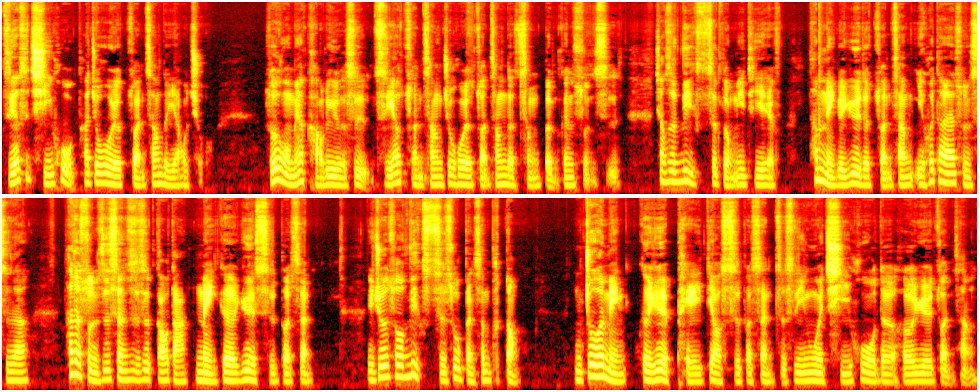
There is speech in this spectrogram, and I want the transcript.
只要是期货，它就会有转仓的要求，所以我们要考虑的是，只要转仓就会有转仓的成本跟损失，像是 VIX 这种 ETF。它每个月的转仓也会带来损失啊，它的损失甚至是高达每个月十 percent，也就是说，VIX 指数本身不动，你就会每个月赔掉十 percent，只是因为期货的合约转仓。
